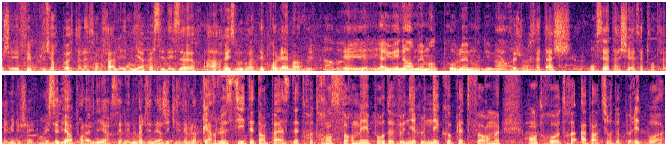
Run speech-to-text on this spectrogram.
J'ai fait plusieurs postes à la centrale et on y a passé des heures à résoudre des problèmes. hein. Ah bah oui, Il y a eu énormément de problèmes au Et en démarrage. fait, on s'attache, on s'est attaché à cette centrale Émile Huchet. Mais c'est bien pour l'avenir, c'est les nouvelles énergies qui se développent. Car le site est en passe d'être transformé pour devenir une éco-plateforme, entre autres à partir de pelets de bois.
